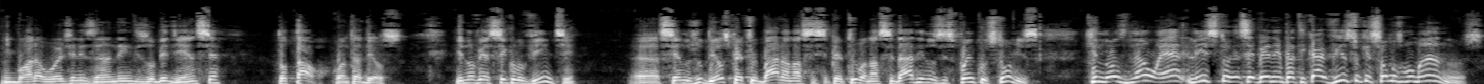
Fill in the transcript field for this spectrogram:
embora hoje eles andem em desobediência total contra Deus. E no versículo 20, uh, sendo judeus, perturbaram a nossa, perturbam a nossa cidade e nos expõem costumes que nos não é lícito receber nem praticar, visto que somos romanos.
